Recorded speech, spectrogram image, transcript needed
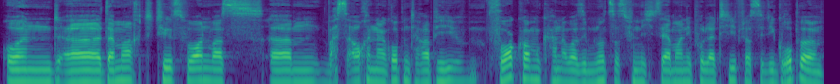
Und äh, da macht Teal Swan was, ähm, was auch in der Gruppentherapie vorkommen kann, aber sie benutzt das, finde ich, sehr manipulativ, dass sie die Gruppe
